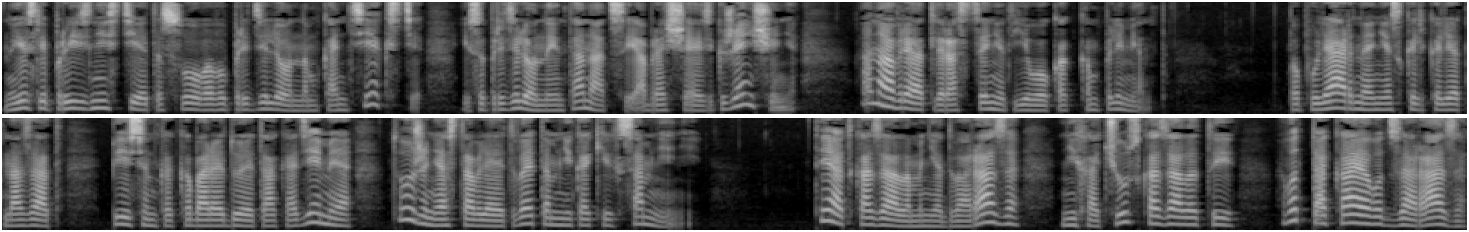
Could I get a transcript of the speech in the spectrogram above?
Но если произнести это слово в определенном контексте и с определенной интонацией, обращаясь к женщине, она вряд ли расценит его как комплимент. Популярная несколько лет назад песенка кабаре-дуэта «Академия» тоже не оставляет в этом никаких сомнений. «Ты отказала мне два раза, не хочу», — сказала ты, — «вот такая вот зараза,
